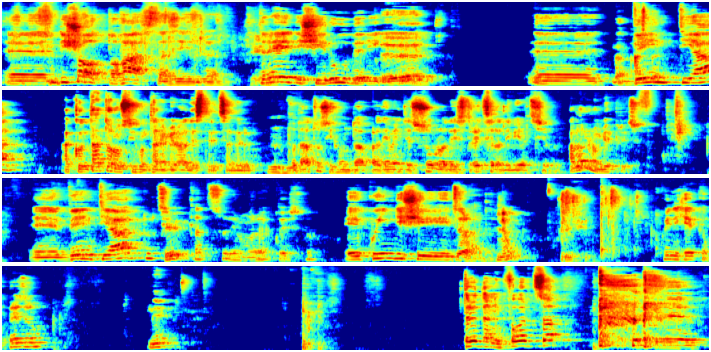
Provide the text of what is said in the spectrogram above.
Eh, 18 Hastasir, 13 Ruderick, Eh, eh, Ma 20 a... a contatto non si conta nemmeno la destrezza, vero? Contatto si conta praticamente solo la destrezza e la deviazione. Allora non mi ho preso. Eh, 20 Arthur, Sì. cazzo di numero è questo? E 15 Zorander. No? Quindi chi è che ho preso? Ne? 3 danni in forza, eh,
